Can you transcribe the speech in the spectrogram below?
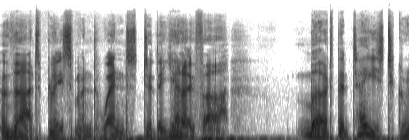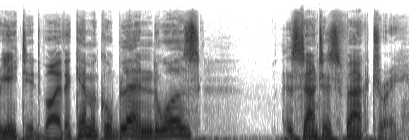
That placement went to the yellow fur. But the taste created by the chemical blend was satisfactory.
